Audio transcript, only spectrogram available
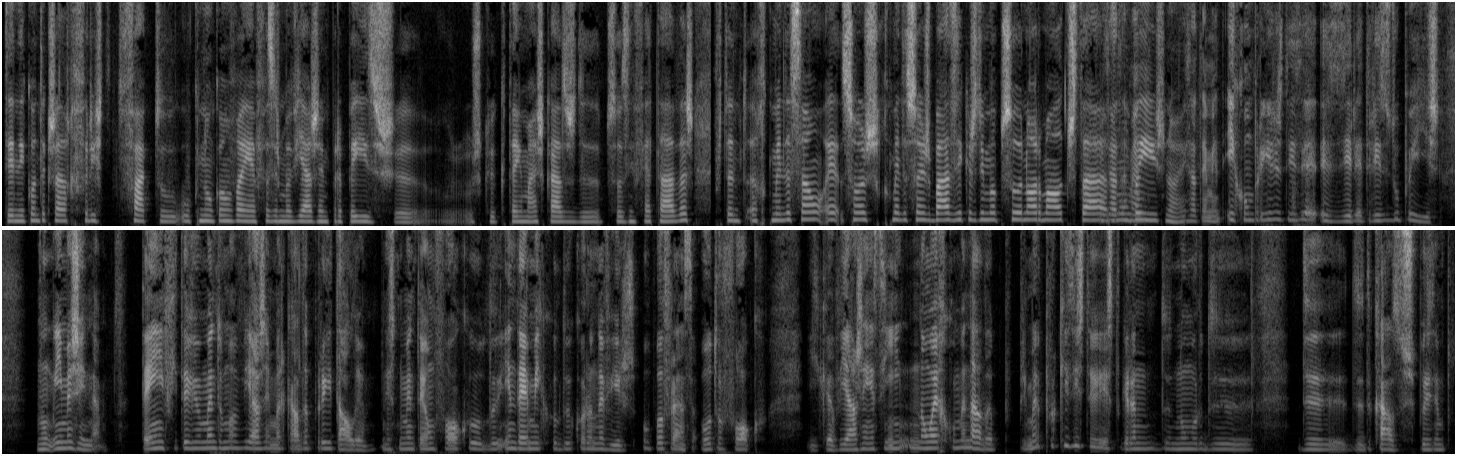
tendo em conta que já referiste de facto o que não convém é fazer uma viagem para países uh, os que, que têm mais casos de pessoas infectadas, portanto, a recomendação é- são as recomendações básicas de uma pessoa normal que está num país, não é? Exatamente. E cumprir as diretrizes do país. Imagina, tem efetivamente uma viagem marcada para a Itália. Neste momento é um foco de- endémico de coronavírus. Ou para a França, outro foco. E que a viagem assim não é recomendada. Primeiro porque existe este grande número de, de, de- de casos. Por exemplo,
